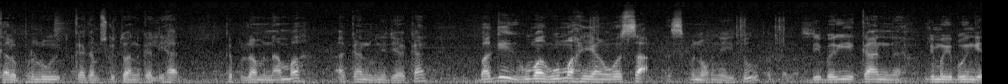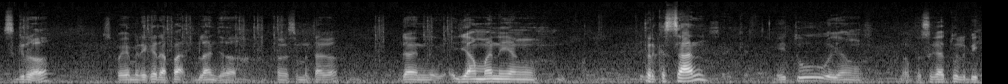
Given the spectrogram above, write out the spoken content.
kalau perlu Kerajaan Persekutuan akan lihat keperluan menambah akan menyediakan bagi rumah-rumah yang rosak sepenuhnya itu diberikan RM5,000 segera supaya mereka dapat belanja uh, sementara. Dan yang mana yang terkesan itu yang berapa 100 lebih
